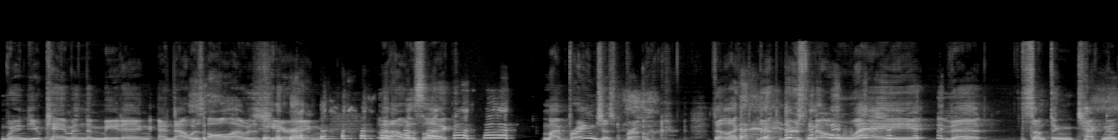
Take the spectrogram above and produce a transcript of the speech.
when you came in the meeting and that was all I was hearing, that I was like, my brain just broke. That like there, there's no way that something techno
